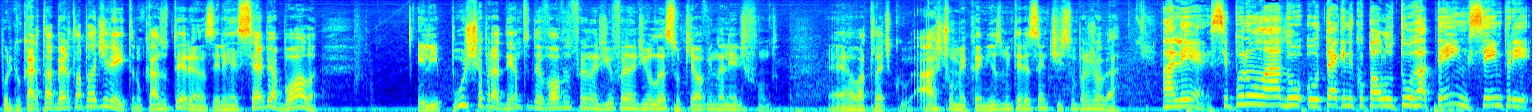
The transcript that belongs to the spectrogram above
Porque o cara tá aberto lá pela direita, no caso o Terans. Ele recebe a bola, ele puxa para dentro, devolve no Fernandinho, o Fernandinho lança o Kelvin na linha de fundo é, o Atlético acha um mecanismo interessantíssimo para jogar. Ale, se por um lado o técnico Paulo Turra tem sempre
